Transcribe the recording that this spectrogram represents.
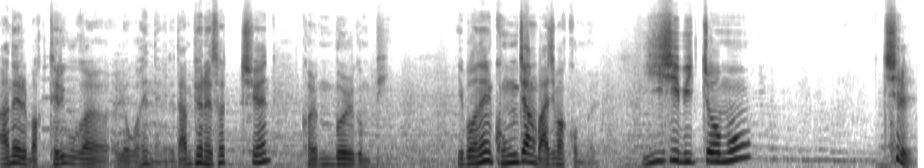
아내를 막 데리고 가려고 했네. 근데 남편의 서치엔 걸물금피. 이번엔 공장 마지막 건물. 22.5 7.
